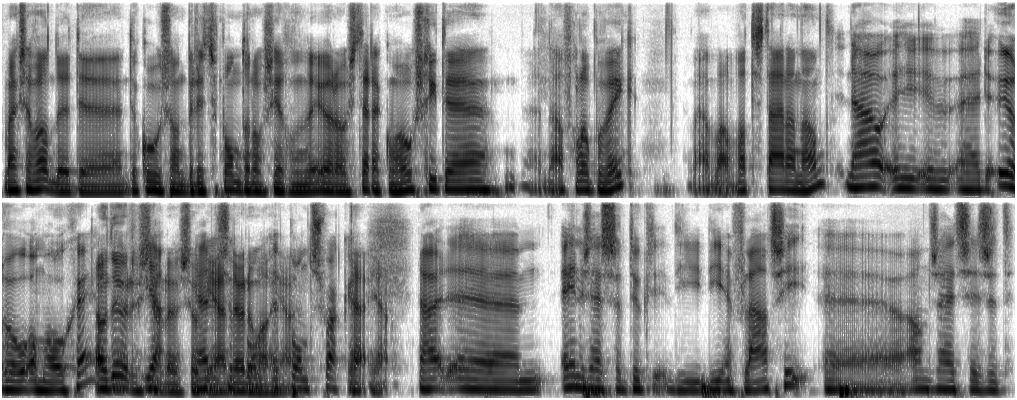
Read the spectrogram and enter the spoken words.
Maar ik zag wel de, de, de koers van het Britse pond ten opzichte van de euro sterk omhoog schieten eh, de afgelopen week. Wa- wa- Wat is daar aan de hand? Nou, eh, eh, de euro omhoog, hè? Oh, de euro, sorry, sorry, ja, de pond, ja. het pond zwakker. Ja, ja. Nou, enerzijds natuurlijk die, die inflatie. Anderzijds is het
